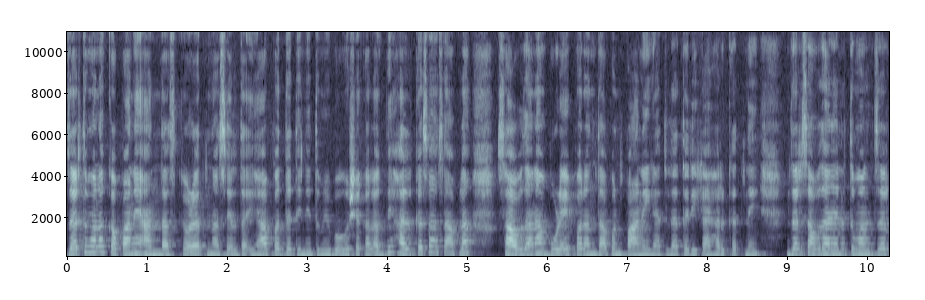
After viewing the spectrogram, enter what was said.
जर तुम्हाला कपाने अंदाज कळत नसेल तर ह्या पद्धतीने तुम्ही बघू शकाल. अगदी हलकंसा असा आपला सावधाना बुडेपर्यंत आपण पाणी घातलं तरी काय हरकत नाही. जर सावधानाला तुम्हाला जर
